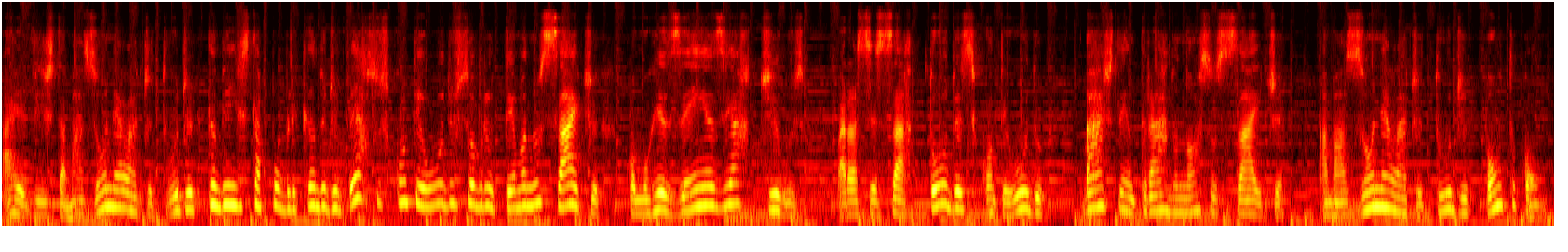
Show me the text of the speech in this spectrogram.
A revista Amazônia Latitude também está publicando diversos conteúdos sobre o tema no site, como resenhas e artigos. Para acessar todo esse conteúdo, basta entrar no nosso site amazonialatitude.com.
